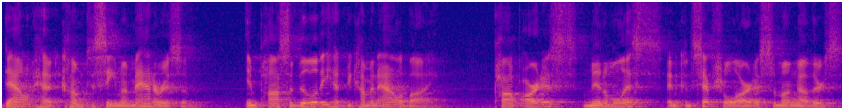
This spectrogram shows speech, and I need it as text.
Doubt had come to seem a mannerism. Impossibility had become an alibi. Pop artists, minimalists, and conceptual artists, among others,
